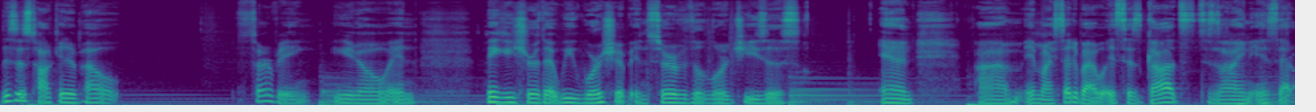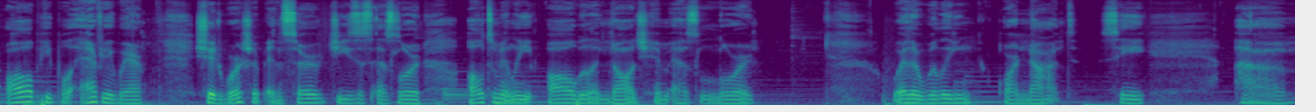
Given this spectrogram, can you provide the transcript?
this is talking about serving, you know, and making sure that we worship and serve the Lord Jesus. And um, in my study Bible, it says God's design is that all people everywhere should worship and serve Jesus as Lord. Ultimately, all will acknowledge Him as Lord, whether willing or not. See, um,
